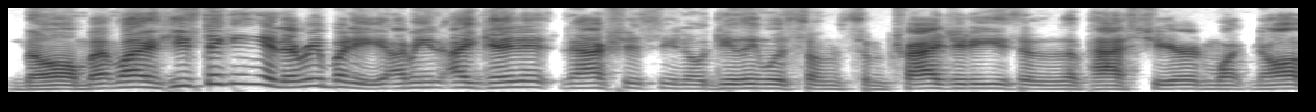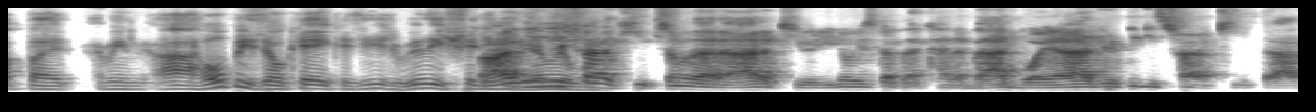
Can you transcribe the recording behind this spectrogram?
No, man, my, he's digging at everybody. I mean, I get it. Nash is, you know, dealing with some some tragedies in the past year and whatnot. But I mean, I hope he's okay because he's really shitting. I think he's trying to keep some of that attitude. You know, he's got that kind of bad boy attitude. I think he's trying to keep that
